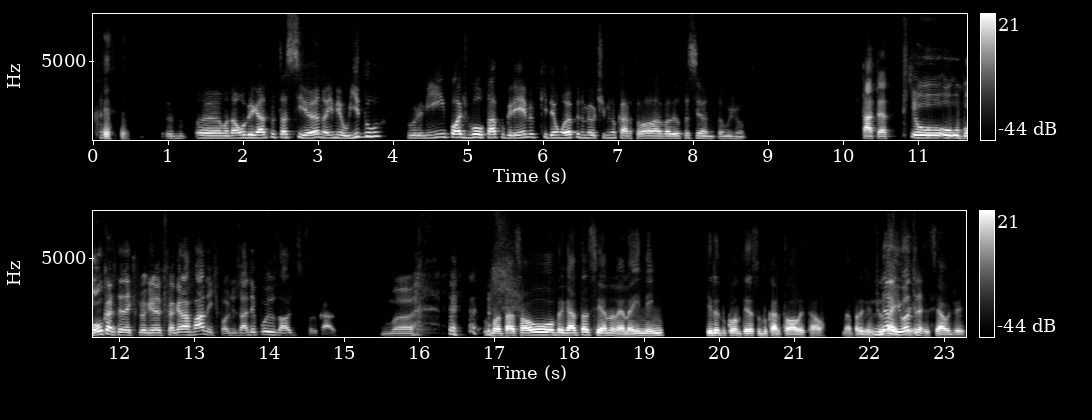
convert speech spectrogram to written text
Uh, mandar um obrigado pro Tassiano aí, meu ídolo. Por mim, pode voltar pro Grêmio, que deu um up no meu time no Cartola. Valeu, Tassiano. Tamo junto. Tá, tá. que O, o, o bom, Cartão, é que o programa fica gravado, a gente pode usar depois os áudios, se for o caso. Mas. Botar só o obrigado Tassiano, né? Nem, nem tira do contexto do Cartola e tal. Dá pra gente Não, usar e esse, outra- esse áudio aí.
